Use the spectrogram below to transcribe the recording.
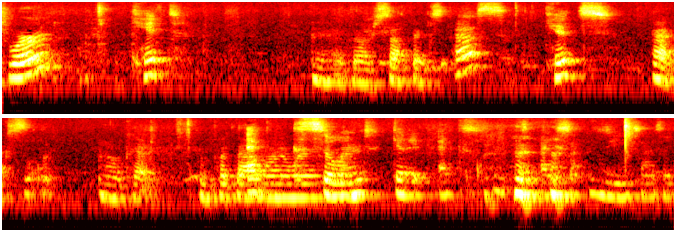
Base word, Kit. and our suffix S. Kits. Excellent. Okay, can put that one away. Excellent. Get it? X. X. Z sounds like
